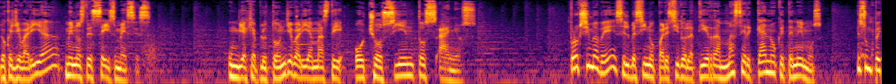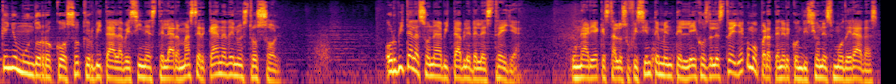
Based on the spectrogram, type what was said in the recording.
lo que llevaría menos de 6 meses. Un viaje a Plutón llevaría más de 800 años. Próxima B es el vecino parecido a la Tierra más cercano que tenemos. Es un pequeño mundo rocoso que orbita a la vecina estelar más cercana de nuestro Sol orbita la zona habitable de la estrella, un área que está lo suficientemente lejos de la estrella como para tener condiciones moderadas,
